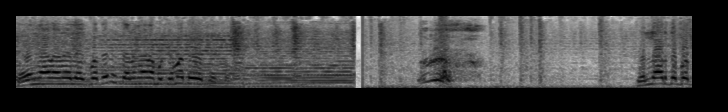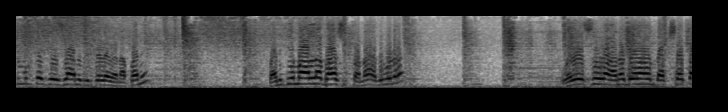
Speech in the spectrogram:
తెలంగాణనే లేకపోతే నువ్వు తెలంగాణ ముఖ్యమంత్రి అయిపోతావు. తెల్లారితో బతుముక్త చేశాను తిట్టడమేనా? పని? పనికి మాలిన భాషతోనా అది కూడా? వయస్సు అనుభవం దక్షత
